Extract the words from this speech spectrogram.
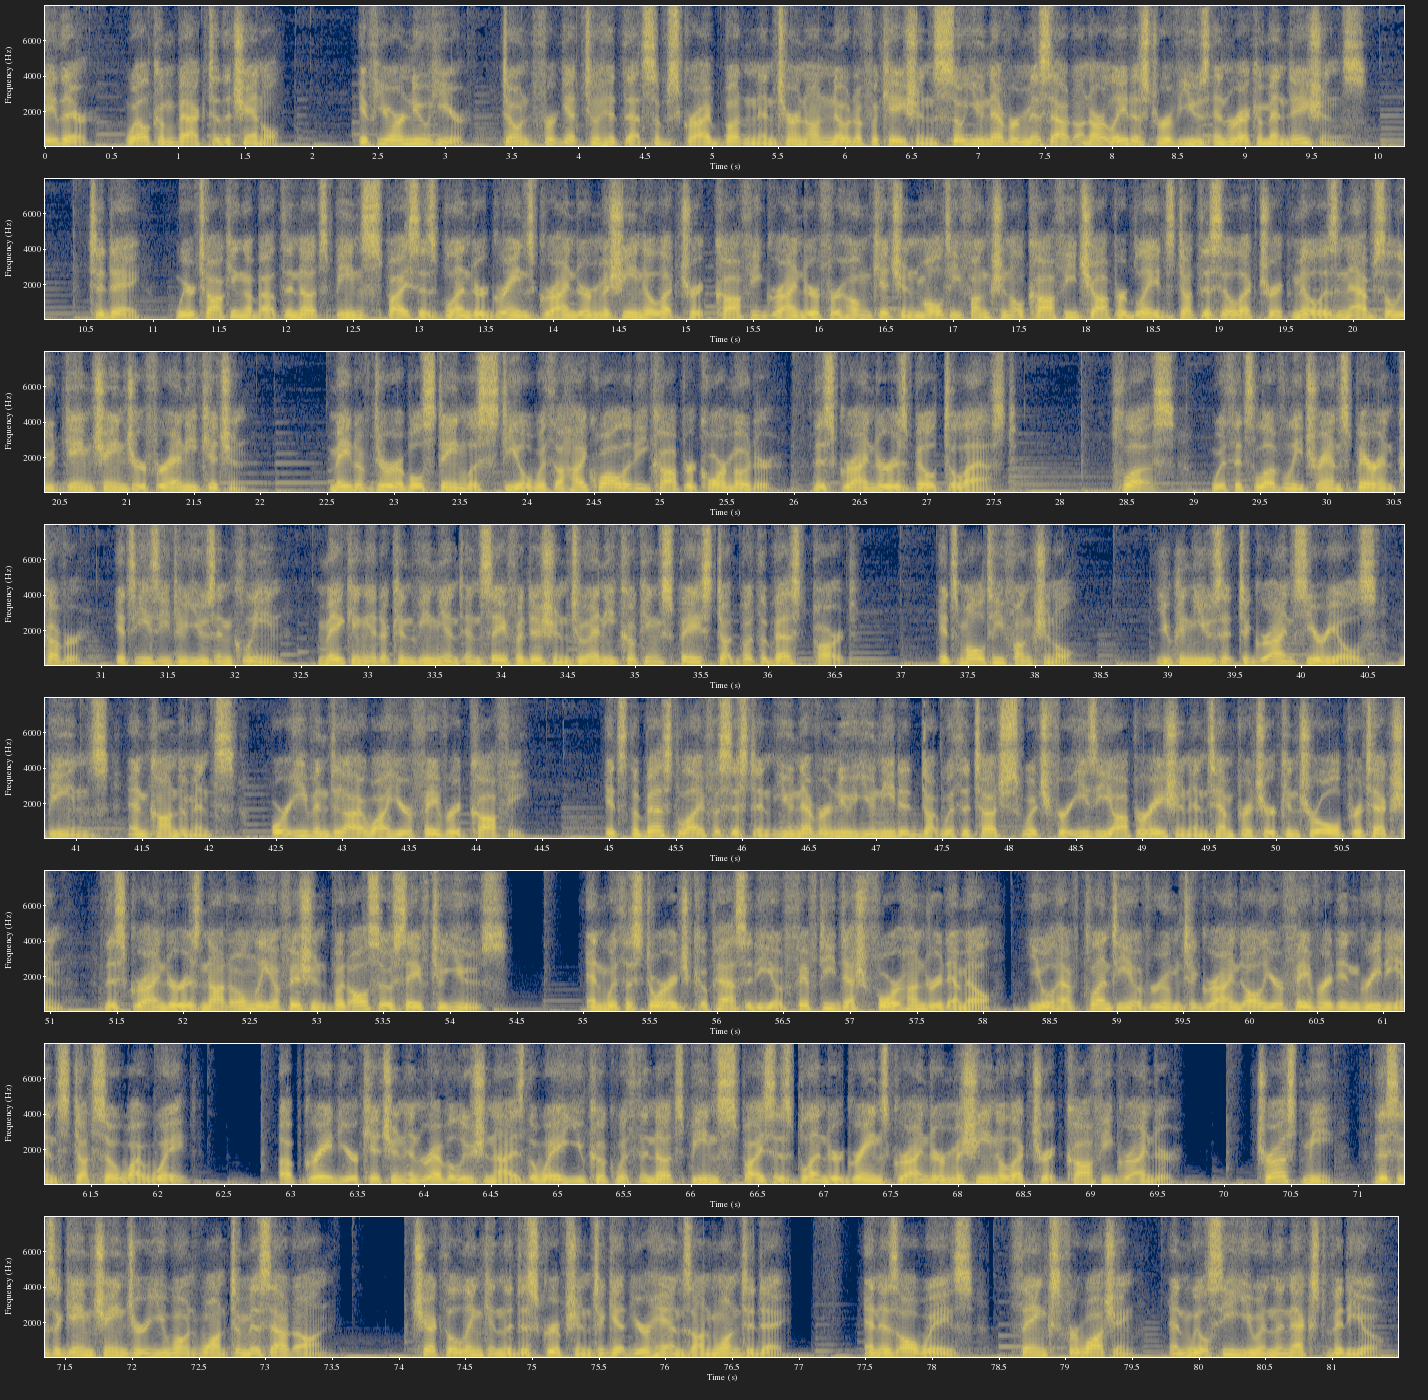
Hey there, welcome back to the channel. If you're new here, don't forget to hit that subscribe button and turn on notifications so you never miss out on our latest reviews and recommendations. Today, we're talking about the Nuts Beans Spices Blender Grains Grinder Machine Electric Coffee Grinder for Home Kitchen Multifunctional Coffee Chopper Blades. This electric mill is an absolute game changer for any kitchen. Made of durable stainless steel with a high-quality copper core motor, this grinder is built to last. Plus, with its lovely transparent cover, it's easy to use and clean, making it a convenient and safe addition to any cooking space. But the best part? It's multifunctional. You can use it to grind cereals, beans, and condiments, or even DIY your favorite coffee. It's the best life assistant you never knew you needed. With a touch switch for easy operation and temperature control protection, this grinder is not only efficient but also safe to use. And with a storage capacity of 50-400 ml, you'll have plenty of room to grind all your favorite ingredients. So why wait? Upgrade your kitchen and revolutionize the way you cook with the Nuts Beans Spices Blender Grains Grinder Machine Electric Coffee Grinder. Trust me, this is a game changer you won't want to miss out on. Check the link in the description to get your hands on one today. And as always, thanks for watching, and we'll see you in the next video.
